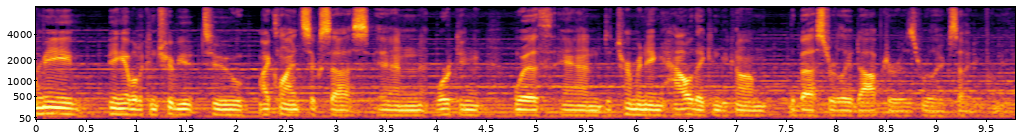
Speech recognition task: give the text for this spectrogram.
For me, being able to contribute to my client's success in working with and determining how they can become the best early adopter is really exciting for me.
